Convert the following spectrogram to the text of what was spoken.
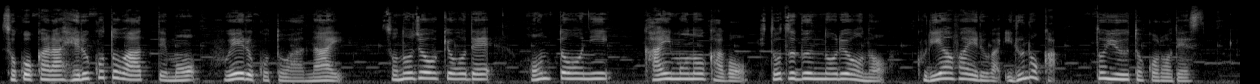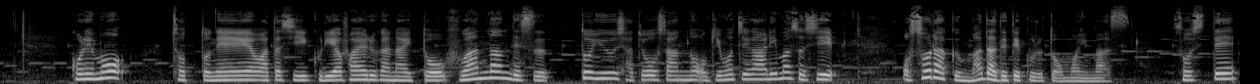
そこから減ることはあっても増えることはない。その状況で本当に買い物かご一つ分の量のクリアファイルがいるのかというところです。これもちょっとね私クリアファイルがないと不安なんですという社長さんのお気持ちがありますしおそらくまだ出てくると思います。そして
